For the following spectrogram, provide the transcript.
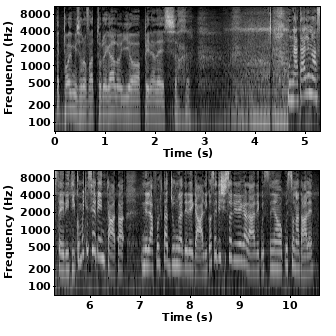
e poi mi sono fatto un regalo io appena adesso. Un Natale in austerity, come ti sei orientata nella folta giungla dei regali? Cosa hai deciso di regalare questo, questo Natale?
